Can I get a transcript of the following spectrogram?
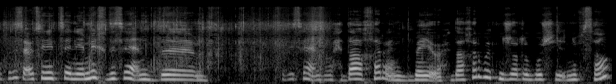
وخديت عاوتاني الثانية mais خديتها عند خديتها عند واحد آخر عند بيع واحد آخر بغيت نجرب واش نفسها.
